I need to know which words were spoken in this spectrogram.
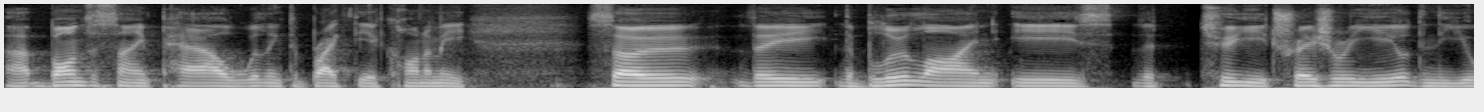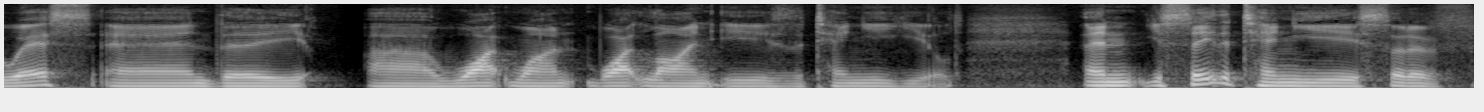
uh, bonds are saying Powell willing to break the economy. So the the blue line is the two year Treasury yield in the US, and the uh, white one white line is the ten year yield. And you see the ten year sort of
